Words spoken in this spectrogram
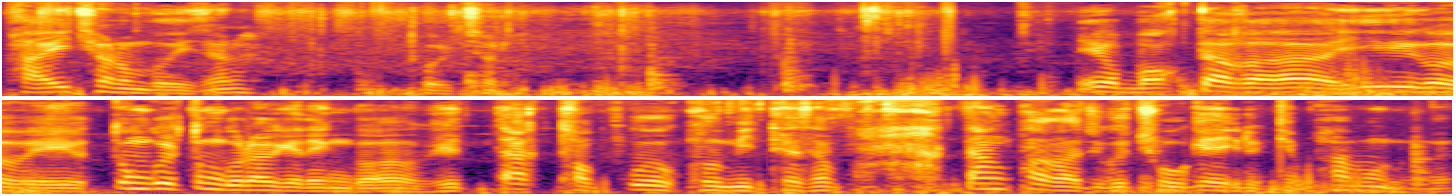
바위처럼 보이잖아? 돌처럼. 이거 먹다가 이거 왜 동글동글하게 된 거 딱 덮고 그 밑에서 막 땅 파가지고 조개 이렇게 파먹는 거야.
